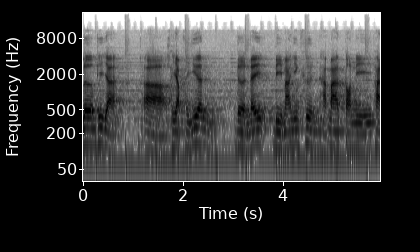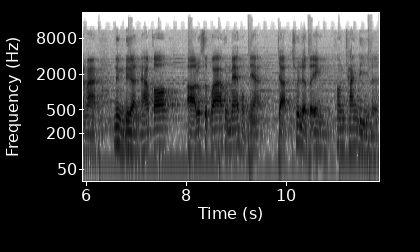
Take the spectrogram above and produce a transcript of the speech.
เริ่มที่จะขยับขยื่นเดินได้ดีมากยิ่งขึ้นนะครับมาตอนนี้ผ่านมา 1 เดือนนะครับ ก็รู้สึกว่าคุณแม่ผมเนี่ยจะช่วยเหลือตัวเองค่อนข้างดีเลย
